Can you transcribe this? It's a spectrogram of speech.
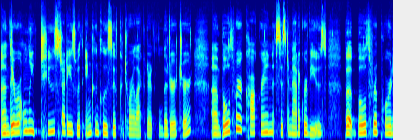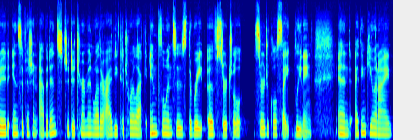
Um, there were only two studies with inconclusive ketorolac literature. Um, both were Cochrane systematic reviews, but both reported insufficient evidence to determine whether IV ketorolac influences the rate of surgical site bleeding. And I think you and I,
